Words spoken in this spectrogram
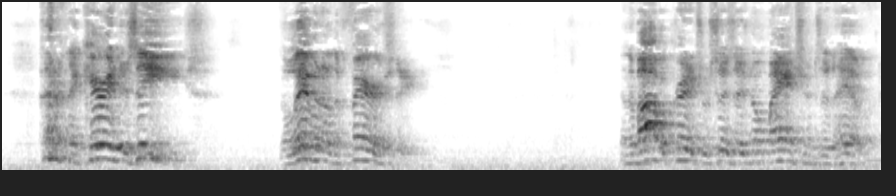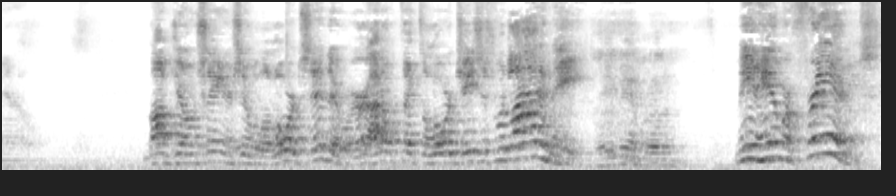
they carry disease, the leaven of the Pharisees. And the Bible critics will say there's no mansions in heaven, you know. Bob Jones Sr. said, Well, the Lord said there were. I don't think the Lord Jesus would lie to me. Amen, brother. Me and him are friends.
